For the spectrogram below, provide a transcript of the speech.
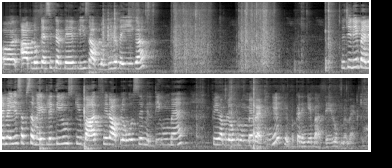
और आप लोग कैसे करते हैं प्लीज़ आप लोग भी बताइएगा। तो चलिए पहले मैं ये सब समेट लेती हूँ, उसके बाद फिर आप लोगों से मिलती हूँ मैं। फिर हम लोग रूम में बैठेंगे, फिर करेंगे बातें रूम में बैठ के।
